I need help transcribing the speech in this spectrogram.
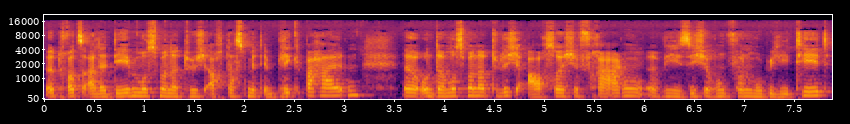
Äh, trotz alledem muss man natürlich auch das mit im Blick behalten. Äh, und da muss man natürlich auch solche Fragen äh, wie Sicherung von Mobilität,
